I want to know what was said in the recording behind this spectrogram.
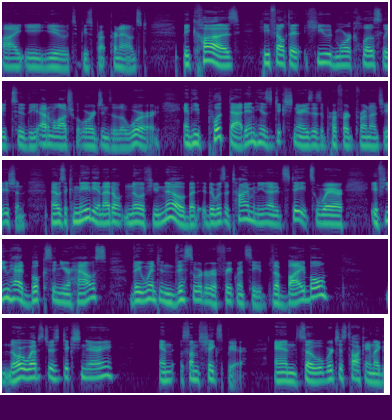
I E U, to be pronounced, because he felt it hewed more closely to the etymological origins of the word. And he put that in his dictionaries as a preferred pronunciation. Now, as a Canadian, I don't know if you know, but there was a time in the United States where if you had books in your house, they went in this order of frequency the Bible, Noah Webster's dictionary, and some Shakespeare. And so we're just talking like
